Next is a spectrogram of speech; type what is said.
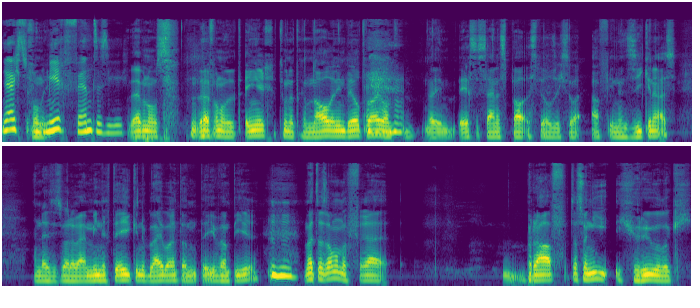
Ja, echt meer fantasy. We hebben ons, wij vonden het enger toen het er naalden in beeld waren, want de eerste scène speel- speelde zich zo af in een ziekenhuis. En dat is iets waar wij minder tegen kunnen blijkbaar dan tegen vampieren. Maar het was allemaal nog vrij braaf. Het was zo niet gruwelijk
